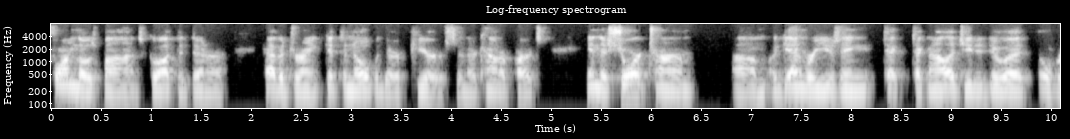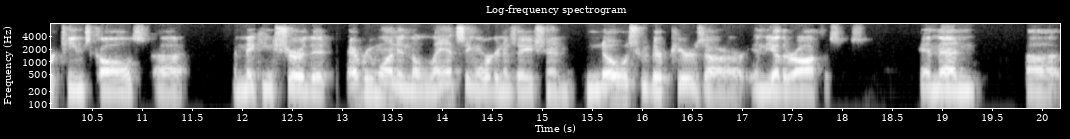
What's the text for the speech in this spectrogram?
form those bonds, go out to dinner, have a drink, get to know with their peers and their counterparts. In the short term, um, again, we're using te- technology to do it over Teams calls uh, and making sure that everyone in the Lansing organization knows who their peers are in the other offices. and then uh,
